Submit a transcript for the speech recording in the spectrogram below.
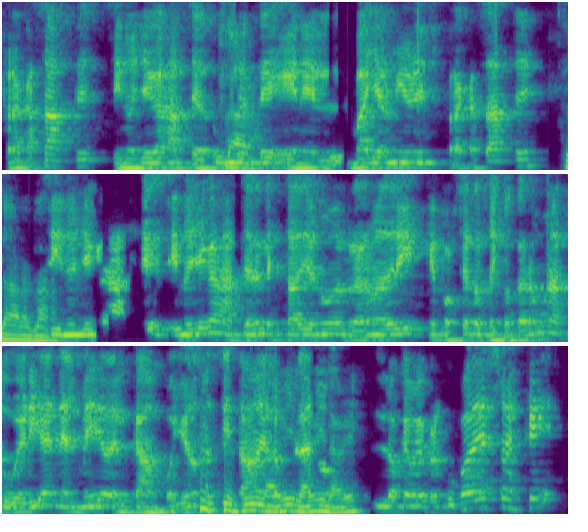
fracasaste. Si no llegas a ser un en el Bayern Múnich, fracasaste. Claro, claro. Si no llegas si no llegas a hacer el estadio nuevo del Real Madrid, que por cierto se encontraron una tubería en el medio del campo. Yo no sé si estaba en el plano. Lo que me preocupa de eso es que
